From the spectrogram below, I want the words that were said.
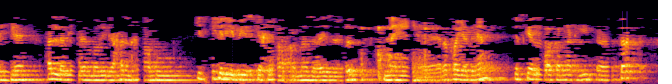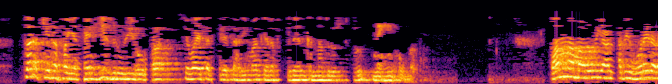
صحیح ہے. اللہ کسی کے لیے بھی اس کے خلاف کرنا جائز نہیں ہے. رفیدین اس کے علاوہ کرنا ٹھیک ترک سر کی رفیدین ہی ضروری ہوگا، سوائے تقریر تحریمہ کے رفیدین کرنا درست نہیں ہوگا. اما مروي عن ابي هريره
